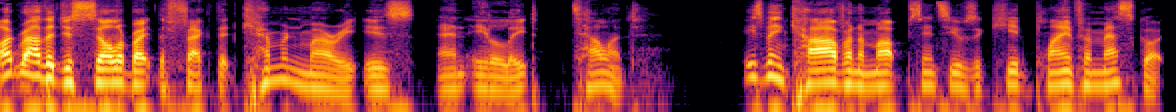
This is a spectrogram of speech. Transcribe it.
I'd rather just celebrate the fact that Cameron Murray is an elite talent. He's been carving them up since he was a kid playing for Mascot.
